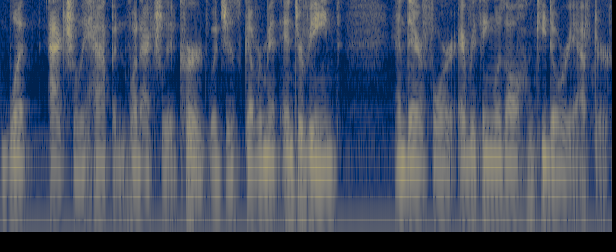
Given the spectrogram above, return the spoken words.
what actually happened, what actually occurred, which is government intervened, and therefore everything was all hunky dory after.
